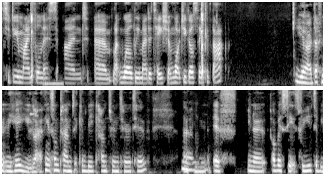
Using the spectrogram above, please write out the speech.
to do mindfulness and um like worldly meditation what do you girls think of that Yeah, I definitely hear you. Like, I think sometimes it can be counterintuitive. Um, if you know, obviously, it's for you to be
